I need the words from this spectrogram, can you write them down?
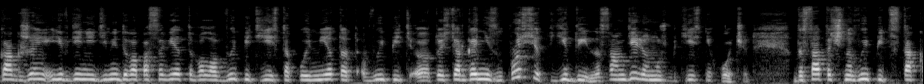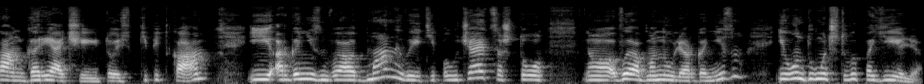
как же Евгения Демидова посоветовала выпить, есть такой метод, выпить, э, то есть организм просит еды, на самом деле он, может быть, есть не хочет. Достаточно выпить стакан горячий, то есть кипятка, и организм вы обманываете, и получается, что э, вы обманули организм, и он думает, что вы поели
